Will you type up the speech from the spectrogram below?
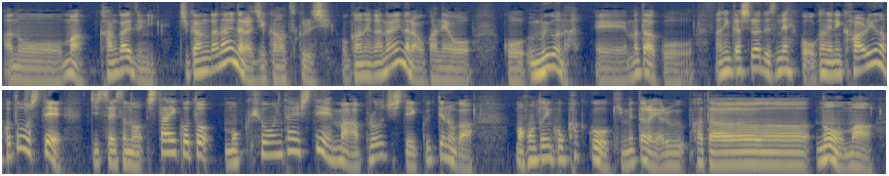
あのー、まあ考えずに時間がないなら時間を作るしお金がないならお金をこう生むような、えー、またはこう何かしらですねこうお金に変わるようなことをして実際そのしたいこと目標に対してまあアプローチしていくっていうのがまあ本当にこう覚悟を決めたらやる方のまあ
